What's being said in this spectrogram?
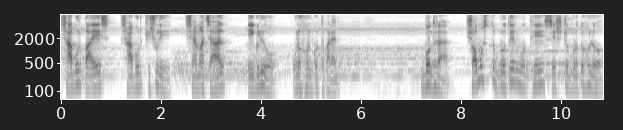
সাবুর পায়েস, সাবুর খিচুড়ি, শ্যামা চাল, এগুলিও গ্রহণ করতে পারেন। বন্ধুরা, সমস্ত ব্রতের মধ্যে শ্রেষ্ঠ ব্রত হল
